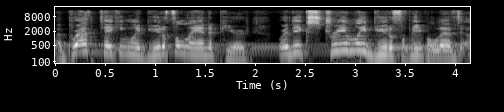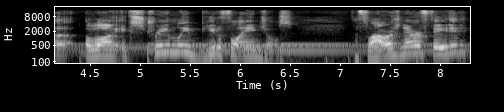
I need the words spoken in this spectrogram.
a breathtakingly beautiful land appeared where the extremely beautiful people lived uh, along extremely beautiful angels. The flowers never faded,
